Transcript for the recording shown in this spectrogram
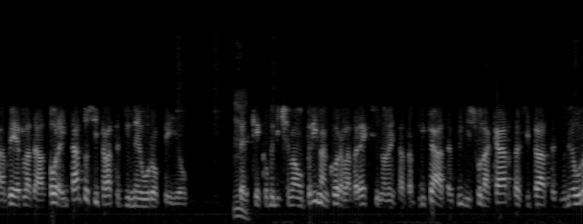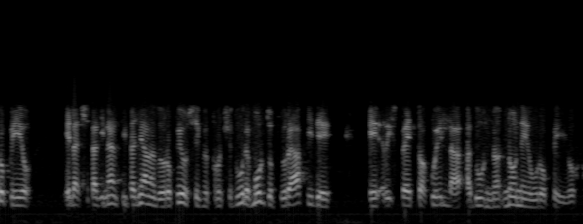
averla data. Ora, intanto si tratta di un europeo. Mm. perché come dicevamo prima ancora la Brexit non è stata applicata, quindi sulla carta si tratta di un europeo e la cittadinanza italiana ad europeo segue procedure molto più rapide eh, rispetto a quella ad un non europeo.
